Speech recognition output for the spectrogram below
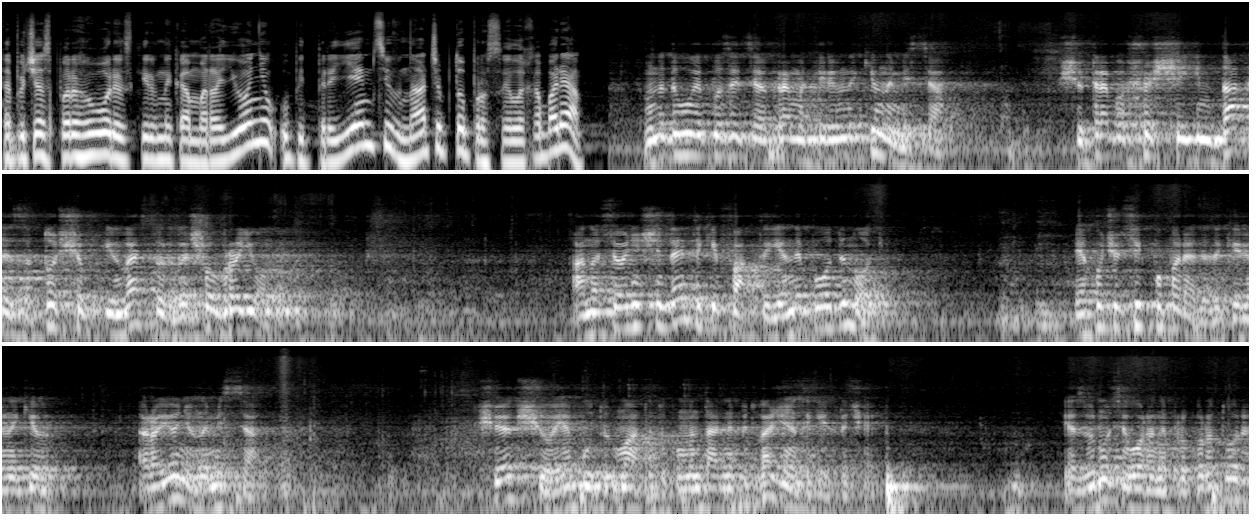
Та під час переговорів з керівниками районів у підприємців, начебто, просили хабаря. Мене дивує позиція окремих керівників на місцях, що треба щось ще їм дати за те, щоб інвестор зайшов в район. А на сьогоднішній день такі факти є не поодинокі. Я хочу всіх попередити керівників районів на місцях, що якщо я буду мати документальне підтвердження таких речей, я звернуся в органи прокуратури,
